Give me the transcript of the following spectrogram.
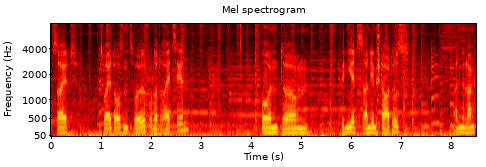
seit 2012 oder 2013 und ähm, bin jetzt an dem Status angelangt,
